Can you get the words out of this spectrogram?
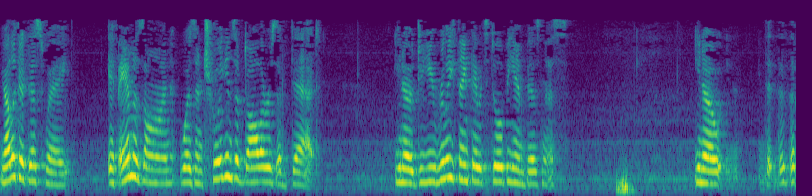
Now look at it this way. If Amazon was in trillions of dollars of debt, you know, do you really think they would still be in business? You know, the, the,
